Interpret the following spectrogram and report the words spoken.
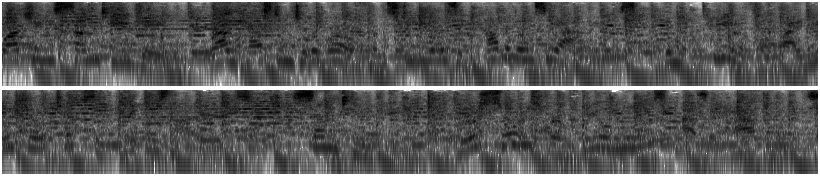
watching Sun TV, broadcasting to the world from studios in Providenciales in the beautiful by nature Turks and Caicos Islands. Sun TV, your source for real news as it happens.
